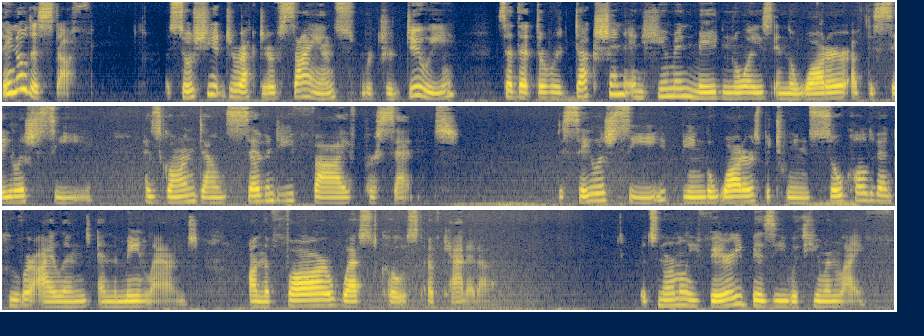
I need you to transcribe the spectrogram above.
they know this stuff. Associate Director of Science, Richard Dewey, said that the reduction in human made noise in the water of the Salish Sea has gone down 75%. The Salish Sea being the waters between so called Vancouver Island and the mainland on the far west coast of Canada. It's normally very busy with human life.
